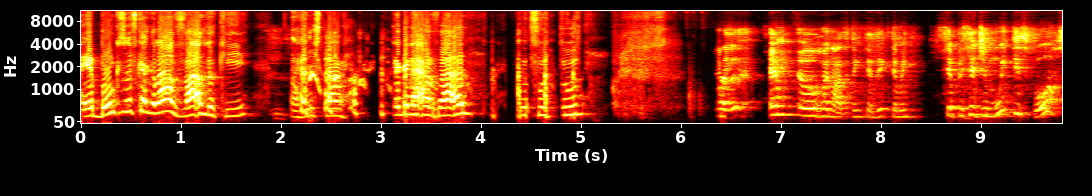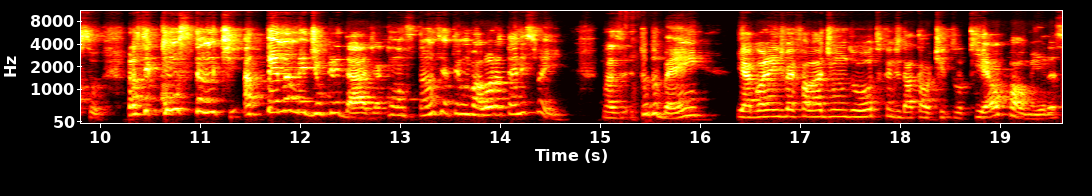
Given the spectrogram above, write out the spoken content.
é bom que isso vai ficar gravado aqui. A gente tá, tá gravado no futuro. É, ô, Ronaldo, tem que entender que também você precisa de muito esforço para ser constante, até na mediocridade. A constância tem um valor até nisso aí. Mas tudo bem. E agora a gente vai falar de um do outro candidato ao título, que é o Palmeiras,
